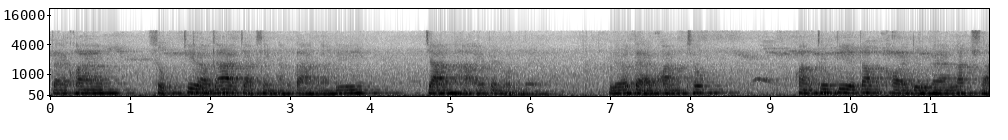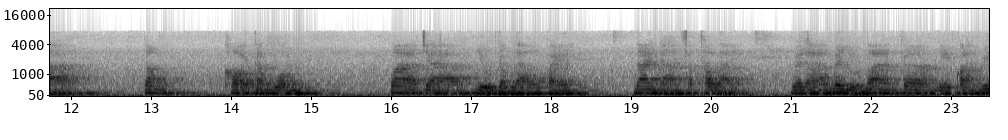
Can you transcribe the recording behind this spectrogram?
แต่ความสุขที่เราได้จากสิ่งต่างๆเหล่านี้จางหายไปหมดเลย เหลือแต่ความทุกข์ ความทุกข์ที่จะต้องคอยดูแลรักษา ต้องคอยกังวล ว่าจะอยู่กับเราไปได้นานสักเท่าไหร่ เวลาไม่อยู่บ้านก็มีความวิ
